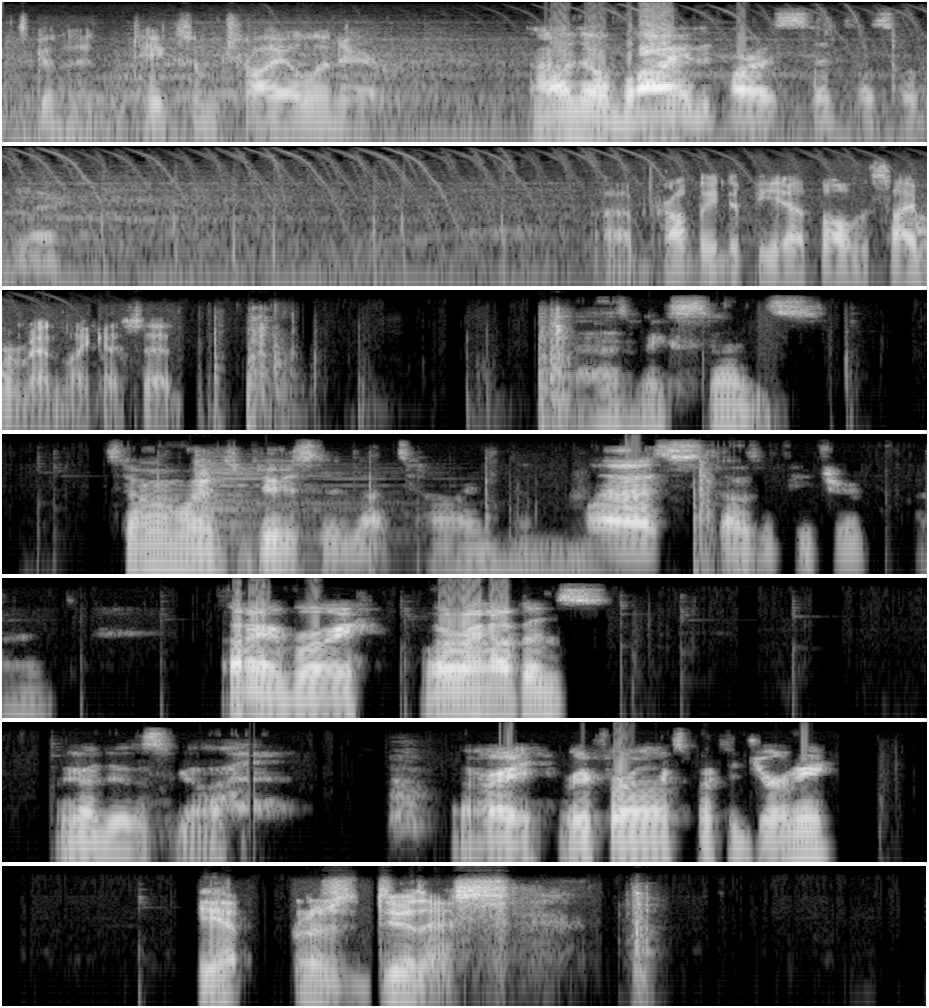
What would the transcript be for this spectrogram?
It's gonna take some trial and error. I don't know why the TARDIS sent us over there. Uh, probably to beat up all the Cybermen, like I said. That makes sense. Someone would introduce it at that time, unless that was a future event. Alright, Rory. Whatever happens, we gotta do this together. Alright, ready for our unexpected journey? Yep, let's do this.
